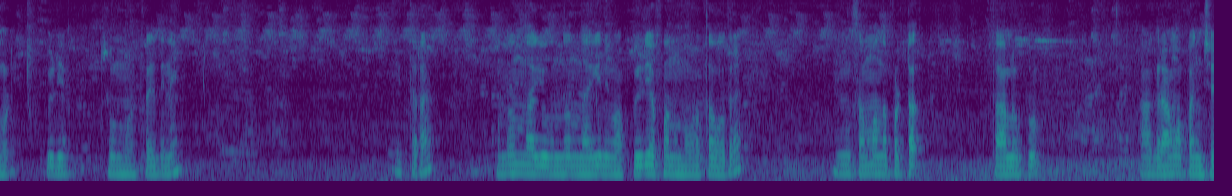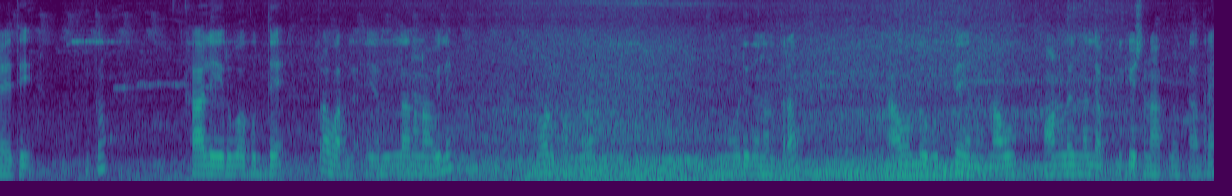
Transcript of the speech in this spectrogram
ನೋಡಿ ಎಫ್. ಜೂಮ್ ಮಾಡ್ತಾ ಇದ್ದೀನಿ. ಈ ಥರ ಒಂದೊಂದಾಗಿ ಒಂದೊಂದಾಗಿ ನೀವು ಆ ಪಿ ಡಿ ಎಫನ್ನು ನೋಡ್ತಾ ಹೋದರೆ ನಿಮ್ಗೆ ಸಂಬಂಧಪಟ್ಟ ತಾಲೂಕು, ಆ ಗ್ರಾಮ ಪಂಚಾಯಿತಿ ಮತ್ತು ಖಾಲಿ ಇರುವ ಹುದ್ದೆ, ಪ್ರವರ್ಗ ಎಲ್ಲನೂ ನಾವಿಲ್ಲಿ ನೋಡಿಕೊಂಡು ನೋಡಿದ ನಂತರ ಆ ಒಂದು ಹುದ್ದೆಯನ್ನು ನಾವು ಆನ್ಲೈನ್ನಲ್ಲಿ ಅಪ್ಲಿಕೇಶನ್ ಹಾಕಬೇಕಾದ್ರೆ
